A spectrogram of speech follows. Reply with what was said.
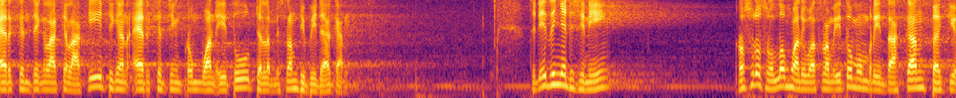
air kencing laki-laki dengan air kencing perempuan itu dalam Islam dibedakan. Jadi intinya di sini Rasulullah SAW itu memerintahkan bagi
